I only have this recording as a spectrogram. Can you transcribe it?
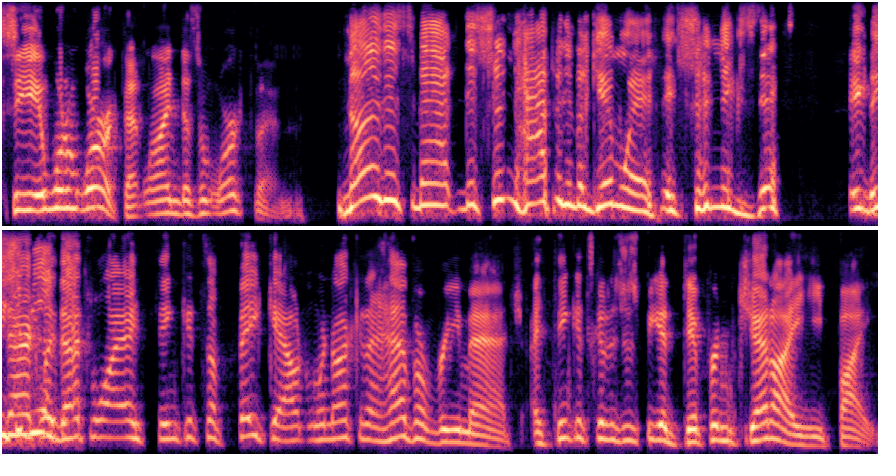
See, it wouldn't work. That line doesn't work then. None of this, Matt. This shouldn't happen to begin with. It shouldn't exist. Exactly. Like, That's why I think it's a fake out, and we're not going to have a rematch. I think it's going to just be a different Jedi he fights.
